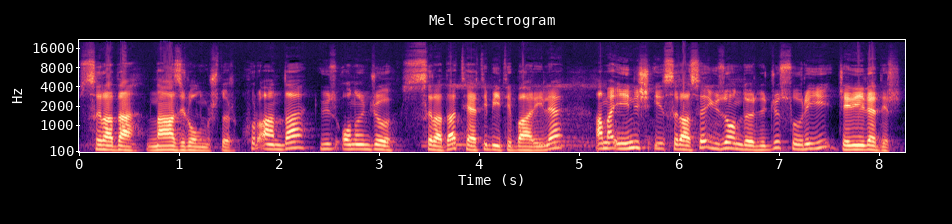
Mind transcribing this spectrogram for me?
sırada nazil olmuştur. Kur'an'da 110. sırada tertip itibariyle ama iniş sırası 114. sure-i celiledir.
